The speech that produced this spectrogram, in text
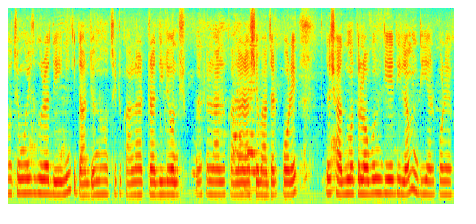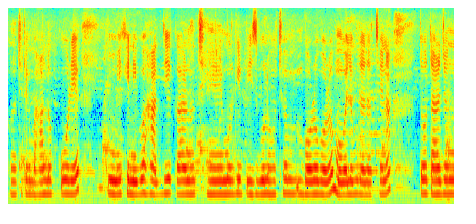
হচ্ছে মরিচ গুঁড়া দিইনি কি তার জন্য হচ্ছে একটু কালারটা দিলে অনেক সুন্দর একটা লাল কালার আসে ভাজার পরে। তো স্বাদ মতো লবণ দিয়ে দিলাম, দেওয়ার পরে এখন হচ্ছে এটাকে ভালো করে মেখে নিব। হাত দিয়ে কারণ হচ্ছে মুরগির পিসগুলো হচ্ছে বড় বড়, মোবাইলে বোঝা যাচ্ছে না। তো তার জন্য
